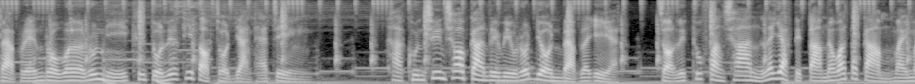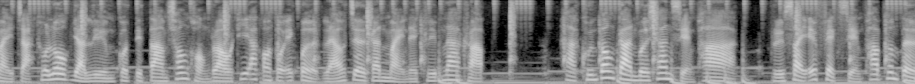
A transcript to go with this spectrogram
แบบ Range Rover รุ่นนี้คือตัวเลือกที่ตอบโจทย์อย่างแท้จริง หากคุณชื่นชอบการรีวิวรถยนต์แบบละเอียด จาะลึกทุกฟังก์ชัน และอยากติดตามนวัตกรรมใหม่ๆจากทั่วโลกอย่าลืมกดติดตามช่องของเราที่ Arc Auto Expert แล้วเจอกันใหม่ในคลิปหน้าครับ หากคุณต้องการเวอร์ชั่นเสียงภาค หรือใส่เอฟเฟกต์เสียงภาพเพิ่มเติม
